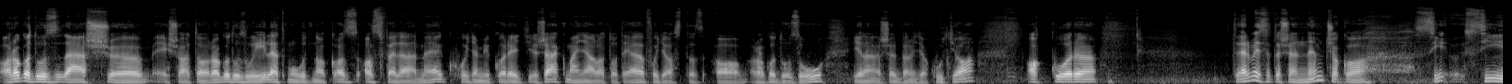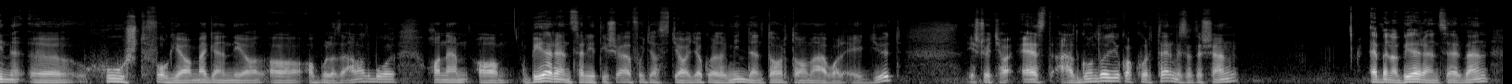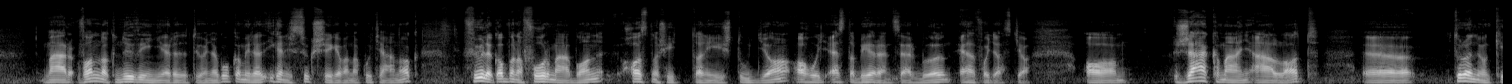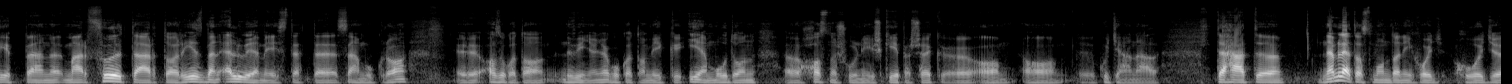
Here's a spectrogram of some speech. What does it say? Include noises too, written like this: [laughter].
A ragadozás és hát a ragadozó életmódnak az, az felel meg, hogy amikor egy zsákmányállatot elfogyaszt az, a ragadozó, jelen esetben ugye a kutya, akkor természetesen nem csak a szín húst fogja megenni a, a, abból az állatból, hanem a bélrendszerét is elfogyasztja gyakorlatilag minden tartalmával együtt, és hogyha ezt átgondoljuk, akkor természetesen ebben a bélrendszerben már vannak növényi eredetű anyagok, amire igenis szüksége van a kutyának, főleg abban a formában hasznosítani is tudja, ahogy ezt a bélrendszerből elfogyasztja. A zsákmány állat tulajdonképpen már föltárta, részben előemésztette számukra azokat a növényanyagokat, amik ilyen módon hasznosulni is képesek a, a kutyánál. Tehát nem lehet azt mondani, hogy, hogy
